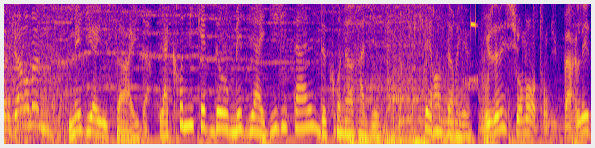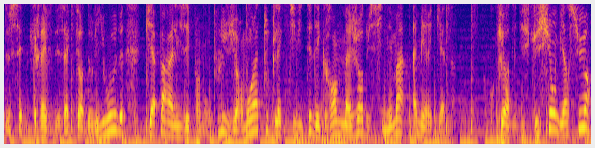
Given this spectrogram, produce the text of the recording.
and gentlemen. Media Inside. La chronique hebdo, média et digital de Croner Radio. Terence Dorieux. Vous avez sûrement entendu parler de cette grève des acteurs d'Hollywood qui a paralysé pendant plusieurs mois toute l'activité des grandes majors du cinéma américaine. Au cœur des discussions, bien sûr,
